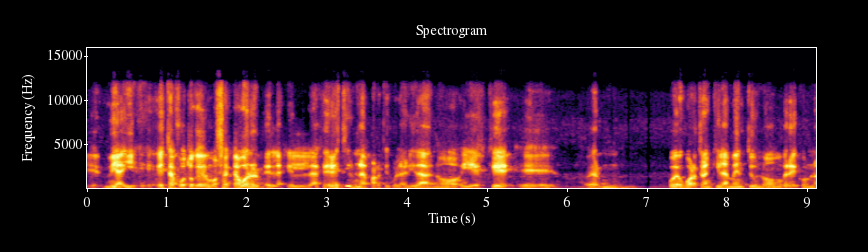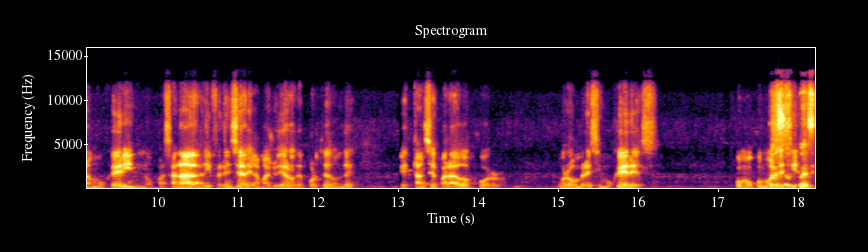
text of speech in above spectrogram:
Eh, mira, y esta foto que vemos acá, bueno, el, ajedrez tiene una particularidad, ¿no? Y es que, eh, a ver, puede jugar tranquilamente un hombre con una mujer y no pasa nada, a diferencia de la mayoría de los deportes donde están separados por, por hombres y mujeres. ¿Cómo, cómo se siente?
